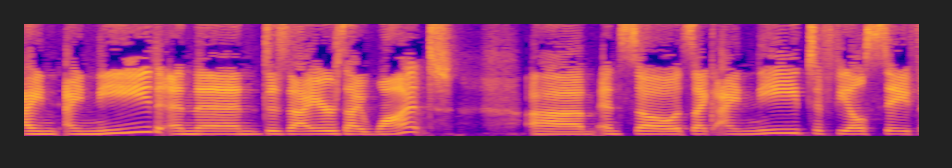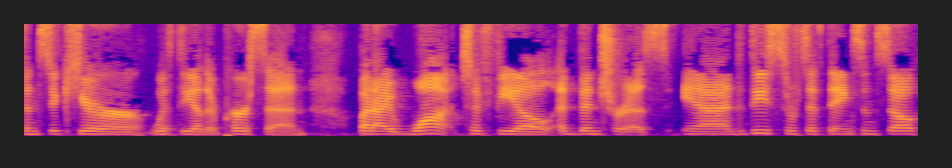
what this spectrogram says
I, I need and then desires I want. Um, and so it's like I need to feel safe and secure with the other person, but I want to feel adventurous and these sorts of things. And so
